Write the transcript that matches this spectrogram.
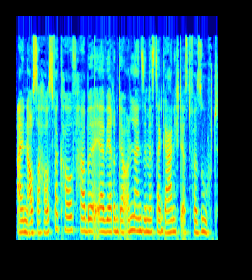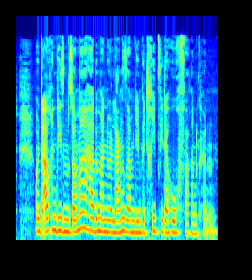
Einen Außerhausverkauf habe er während der Online-Semester gar nicht erst versucht. Und auch in diesem Sommer habe man nur langsam den Betrieb wieder hochfahren können.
